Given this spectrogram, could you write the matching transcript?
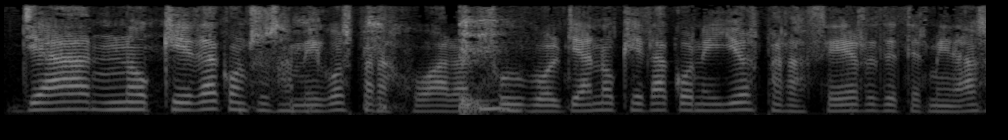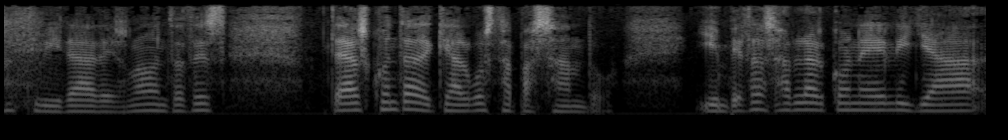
Ya no queda con sus amigos para jugar al fútbol, ya no queda con ellos para hacer determinadas actividades, ¿no? Entonces te das cuenta de que algo está pasando y empiezas a hablar con él y ya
